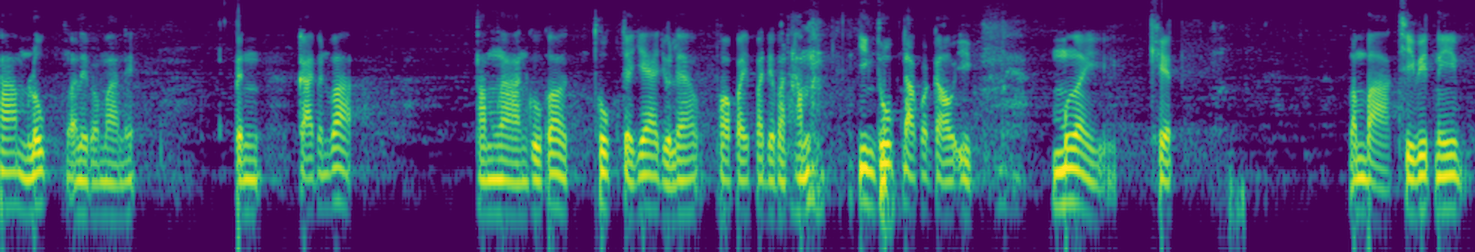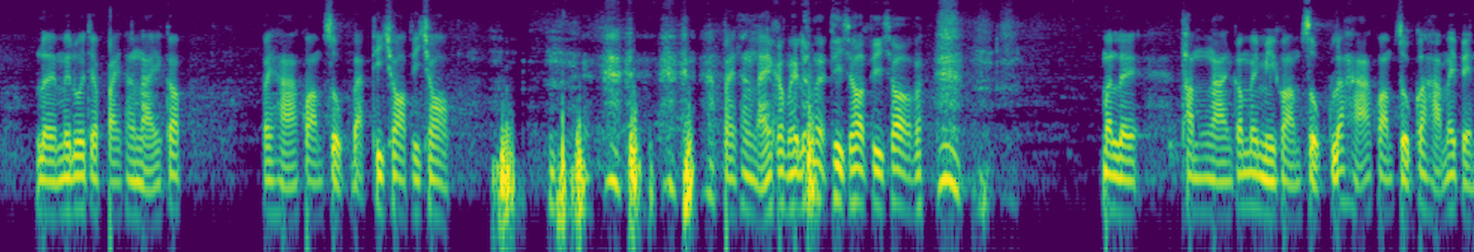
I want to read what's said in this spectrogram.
ห้ามลุกอะไรประมาณนี้เป็นกลายเป็นว่าทำงานกูก็ทุกข์จะแย่อยู่แล้ว พอไปปฏิบัติธรรมยิ่งทุกข์หนักกว่าเก่าอีก เมื่อยเข็ดลำบากชีวิตนี้เลยไม่รู้จะไปทางไหนก็ไปหาความสุขแบบที่ชอบที่ชอบ ไปทางไหนก็ไม่รู้ที่ชอบที่ชอบ มันเลยทำงานก็ไม่มีความสุข และหาความสุขก็หาไม่เป็น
